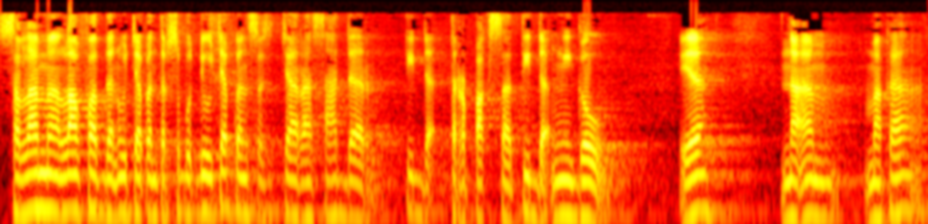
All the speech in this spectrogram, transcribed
selama lafaz dan ucapan tersebut diucapkan secara sadar, tidak terpaksa, tidak ngigau, ya, naam maka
